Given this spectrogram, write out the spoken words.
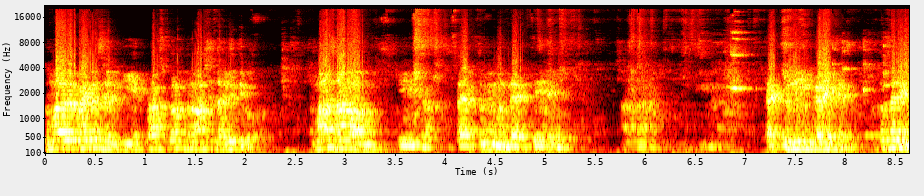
तुम्हाला जर माहीत असेल की एक प्रेस कॉन्फरन्स अशी झाली होती बाबा मला सांगा की साहेब तुम्ही म्हणताय ते ऍक्च्युली इनकरेक्ट आहे. तसं नाही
